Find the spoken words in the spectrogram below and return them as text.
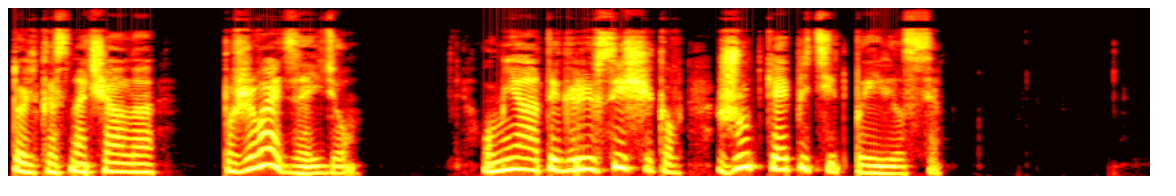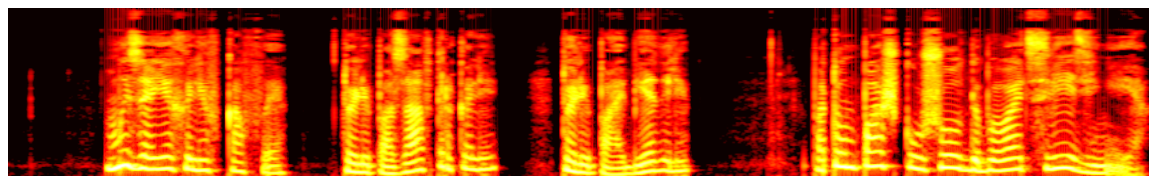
Только сначала пожевать зайдем. У меня от игры в сыщиков жуткий аппетит появился. Мы заехали в кафе, то ли позавтракали, то ли пообедали. Потом Пашка ушел добывать сведения,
